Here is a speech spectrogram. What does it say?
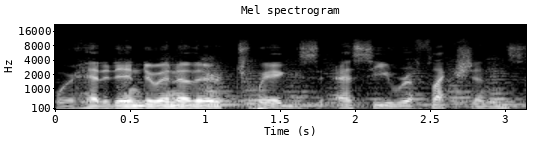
We're headed into another Twigs SE Reflections.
